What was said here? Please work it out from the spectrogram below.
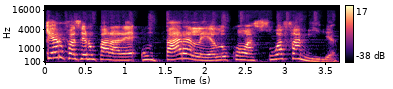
Quero fazer um paralelo, um paralelo com a sua família.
